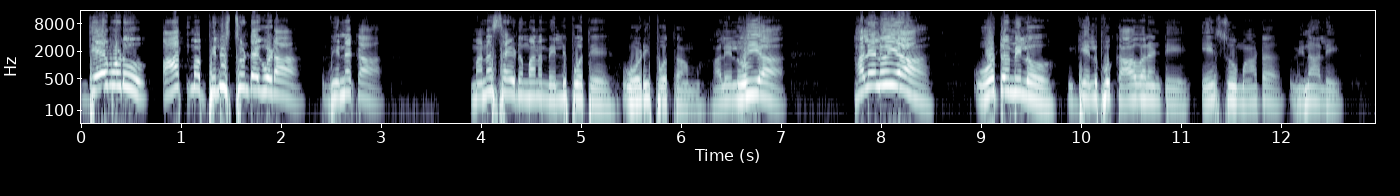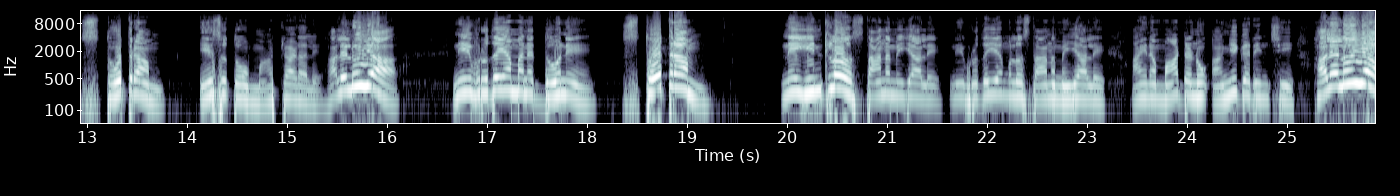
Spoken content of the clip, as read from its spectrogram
దేవుడు ఆత్మ పిలుస్తుంటే కూడా వినక మన సైడు మనం వెళ్ళిపోతే ఓడిపోతాం. హల్లెలూయా! హల్లెలూయా! ఓటమిలో గెలుపు కావాలంటే ఏసు మాట వినాలి. స్తోత్రం ఏసుతో మాట్లాడాలి. హల్లెలూయా! నీ హృదయం అనే ధోని స్తోత్రం. నీ ఇంట్లో స్థానం ఇయ్యాలి. నీ హృదయంలో స్థానం ఇయ్యాలి. ఆయన మాటను అంగీకరించి. హల్లెలూయా!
